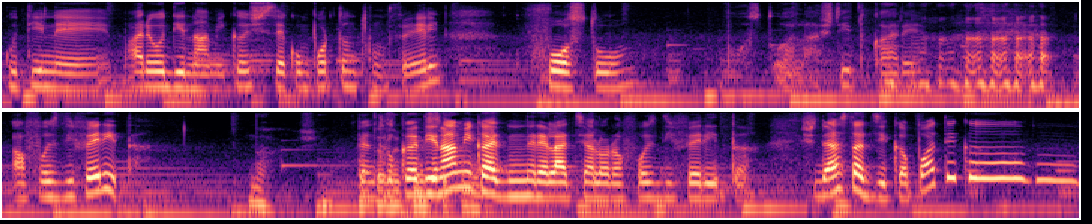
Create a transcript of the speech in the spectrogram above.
cu tine are o dinamică și se comportă într-un fel. Fostul, fostul ăla, știi tu care a fost diferită. Da. Și Pentru contează că cum este dinamica din relația lor a fost diferită. Și de asta zic că poate că mm,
